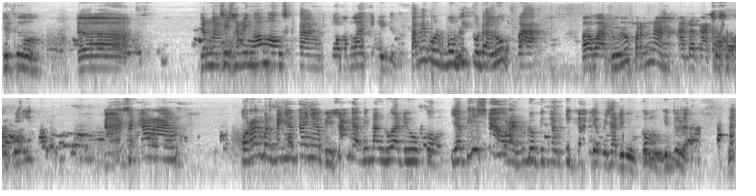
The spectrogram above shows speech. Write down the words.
Itu uh, dan masih sering ngomong sekarang ngomong lagi gitu. Tapi publik udah lupa bahwa dulu pernah ada kasus seperti itu. Nah sekarang orang bertanya-tanya bisa nggak bintang dua dihukum? Ya bisa orang dulu bintang tiga aja bisa dihukum gitu loh. Nah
